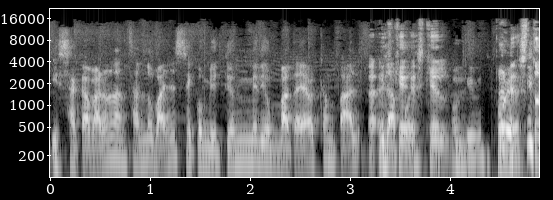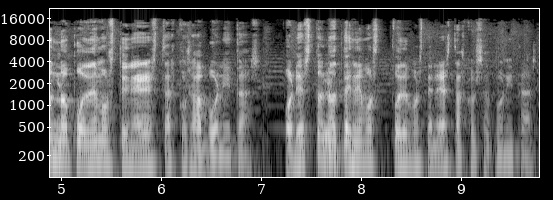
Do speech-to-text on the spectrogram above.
y se acabaron lanzando vallas, se convirtió en medio batalla campal. Y es, la que, es que por esto no podemos tener estas cosas bonitas. Por esto no tenemos, podemos tener estas cosas bonitas.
